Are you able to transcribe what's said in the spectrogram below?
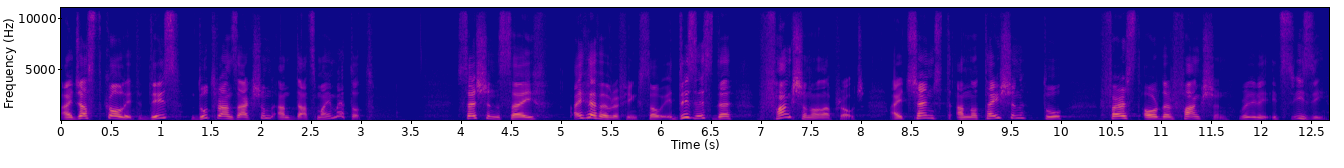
I just call it this, do transaction, and that's my method. Session save, I have everything. So this is the functional approach. I changed annotation to first order function. Really, it's easy.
